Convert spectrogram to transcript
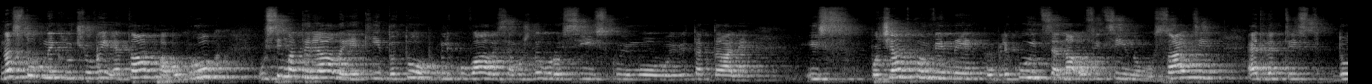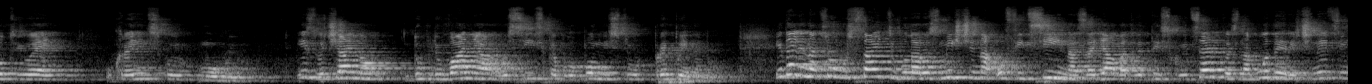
Наступний ключовий етап або крок усі матеріали, які до того публікувалися, можливо, російською мовою і так далі, із початком війни публікуються на офіційному сайті adventist.ua українською мовою. І, звичайно, дублювання російське було повністю припинено. І далі на цьому ж сайті була розміщена офіційна заява Адвентистської церкви з нагоди річниці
